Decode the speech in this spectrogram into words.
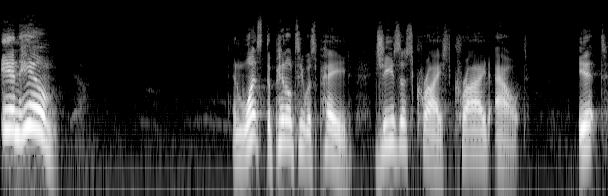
in him. And once the penalty was paid, Jesus Christ cried out, It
